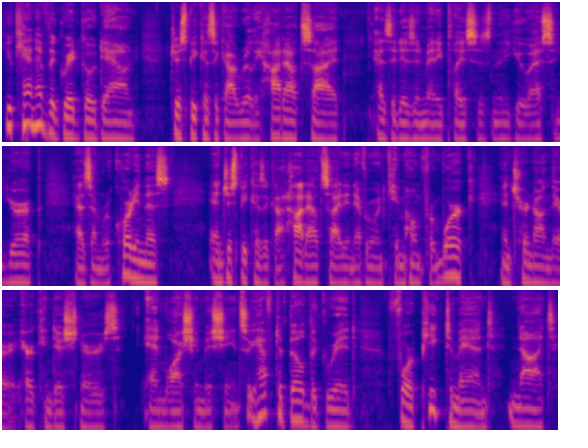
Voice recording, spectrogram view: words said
You can't have the grid go down just because it got really hot outside, as it is in many places in the US and Europe as I'm recording this, and just because it got hot outside and everyone came home from work and turned on their air conditioners and washing machines. So you have to build the grid for peak demand, not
